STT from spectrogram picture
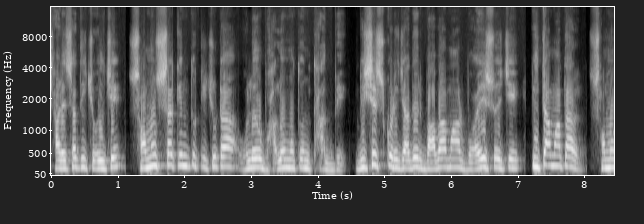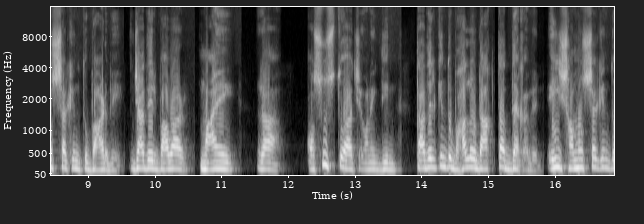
সাড়ে সাতই চলছে। সমস্যা কিন্তু কিছুটা হলেও ভালো মতন থাকবে। বিশেষ করে যাদের বাবা মার বয়স হয়েছে পিতা মাতার সমস্যা কিন্তু বাড়বে। যাদের বাবার মায়েরা অসুস্থ আছে অনেকদিন, তাদের কিন্তু ভালো ডাক্তার দেখাবেন। এই সমস্যা কিন্তু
